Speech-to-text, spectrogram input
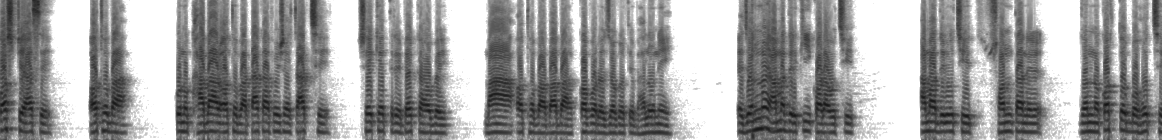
কষ্টে আছে, অথবা কোনো খাবার অথবা টাকা পয়সা চাচ্ছে, সেক্ষেত্রে ব্যাখ্যা হবে, মা অথবা বাবা কবরের জগতে ভালো নেই। এজন্যই আমাদের কি করা উচিত? আমাদের উচিত সন্তানের জন্য কর্তব্য হচ্ছে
